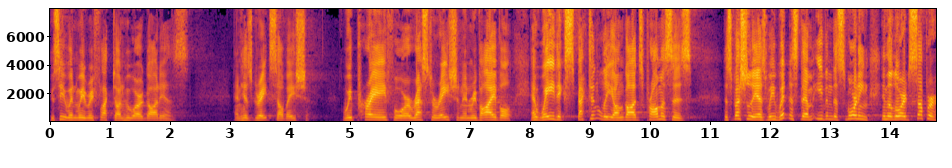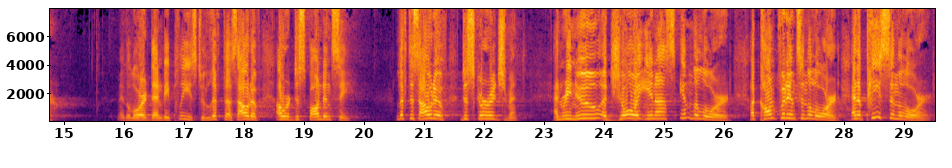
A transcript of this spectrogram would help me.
You see, when we reflect on who our God is and his great salvation, we pray for restoration and revival and wait expectantly on God's promises, especially as we witness them even this morning in the Lord's Supper. May the Lord then be pleased to lift us out of our despondency, lift us out of discouragement, and renew a joy in us in the Lord, a confidence in the Lord, and a peace in the Lord.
